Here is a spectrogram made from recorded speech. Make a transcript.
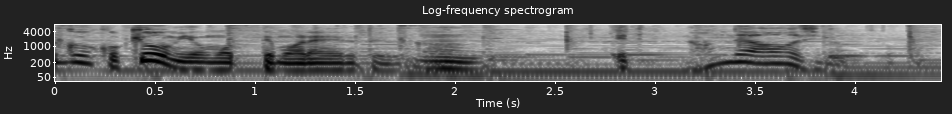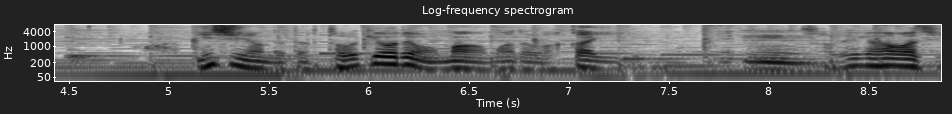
すごくこう興味を持ってもらえるというか、うん。えなんで淡路なのとか、24だったら東京でもまあまだ若いもんね、うん。それが淡路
